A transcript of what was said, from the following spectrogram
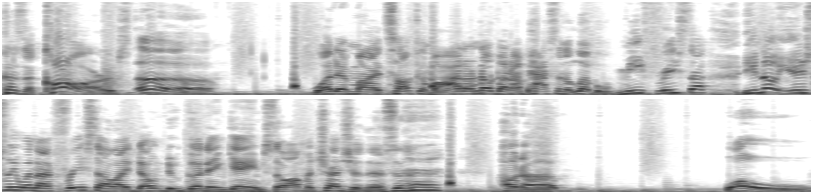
Cause of carbs. Uh. What am I talking about? I don't know, but I'm passing the level. Me freestyle? You know, usually when I freestyle, I don't do good in games, so I'ma treasure this. Hold up. Whoa.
